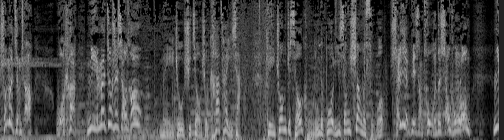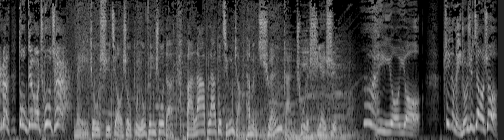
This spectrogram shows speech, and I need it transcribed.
什么警察？我看你们就是小偷！美洲狮教授咔嚓一下，给装着小恐龙的玻璃箱上了锁。谁也别想偷我的小恐龙！你们都给我出去！美洲狮教授不由分说的把拉布拉多警长他们全赶出了实验室。哎呦呦，这个美洲狮教授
